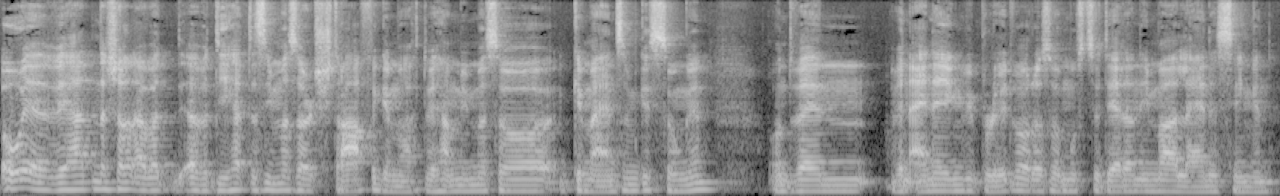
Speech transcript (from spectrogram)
Oh ja, wir hatten das schon, aber, aber die hat das immer so als Strafe gemacht. Wir haben immer so gemeinsam gesungen und wenn, wenn einer irgendwie blöd war oder so, musste der dann immer alleine singen.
